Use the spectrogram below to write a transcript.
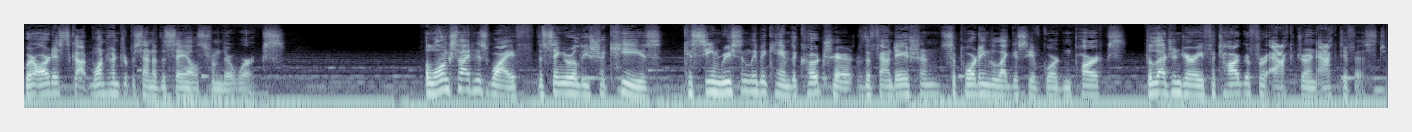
where artists got 100% of the sales from their works. Alongside his wife, the singer Alicia Keys, Kasseem recently became the co chair of the foundation supporting the legacy of Gordon Parks, the legendary photographer, actor, and activist.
